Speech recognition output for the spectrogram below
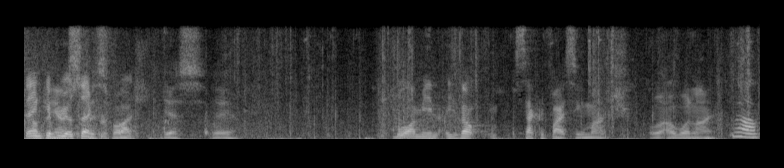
Thank you for your us this far. sacrifice. Yes. Yeah. yeah. Well, I mean, he's not sacrificing much. Or I won't lie. No.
